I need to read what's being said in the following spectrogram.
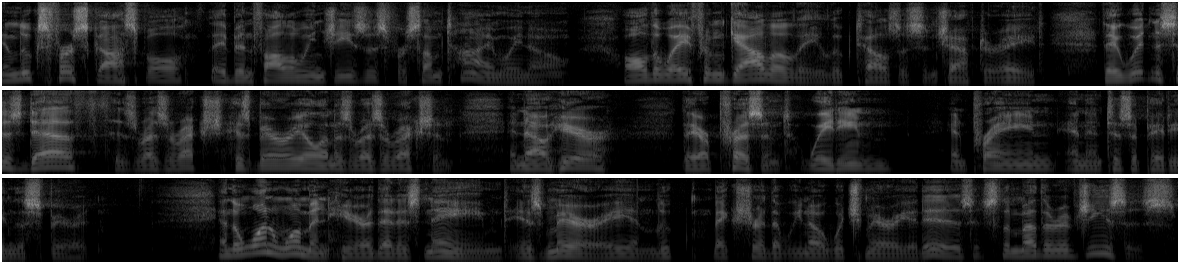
in Luke's first gospel, they've been following Jesus for some time, we know. All the way from Galilee, Luke tells us in chapter 8. They witness his death, his resurrection, his burial, and his resurrection. And now here they are present, waiting and praying and anticipating the Spirit. And the one woman here that is named is Mary, and Luke makes sure that we know which Mary it is. It's the mother of Jesus.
